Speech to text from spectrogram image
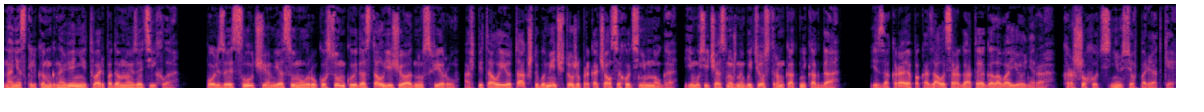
На несколько мгновений тварь подо мной затихла. Пользуясь случаем, я сунул руку в сумку и достал еще одну сферу, а впитал ее так, чтобы меч тоже прокачался хоть немного. Ему сейчас нужно быть острым, как никогда. Из-за края показалась рогатая голова Йонера. Хорошо, хоть с ним все в порядке.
